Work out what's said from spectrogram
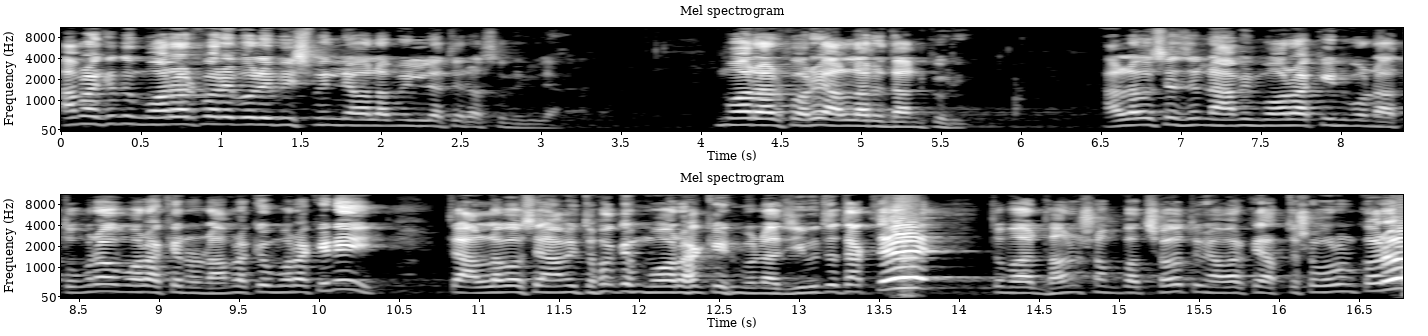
আমরা কিন্তু মরার পরে বলি বিসমিল্লা আল্লাহ মিল্লাতে রাসুলিল্লাহ। মরার পরে আল্লাহরে দান করি। আল্লাহ বলছেন যে, না, আমি মরা কিনবো না। তোমরাও মরা কেন না? আমরা কেউ মরা কিনি? তা আল্লাহ বলছেন আমি তোমাকে মরা কিনবো না। জীবিত থাকতে তোমার ধন সম্পদ সহ তুমি আমাকে আত্মসমরণ করো।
